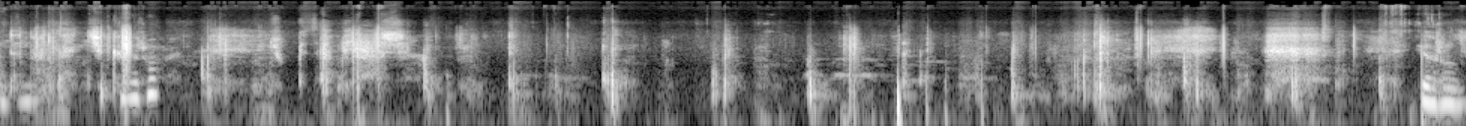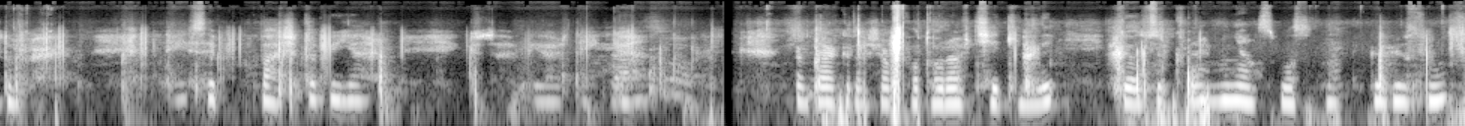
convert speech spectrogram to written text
önden önden çıkıyorum. Çok güzel bir yer. Yoruldum. Neyse başka bir yer. Evet arkadaşlar fotoğraf çekildi. Gözlüklerimin yansımasını görüyorsunuz.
